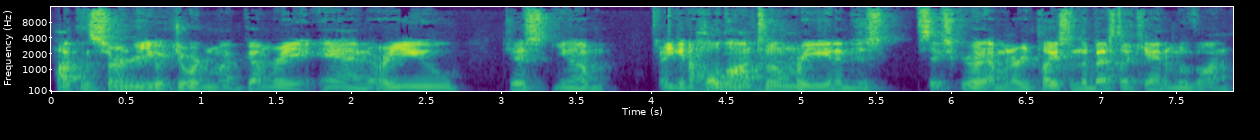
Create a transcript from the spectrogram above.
How concerned are you with Jordan Montgomery, and are you just you know are you going to hold on to him, or are you going to just say screw it, I'm going to replace him the best I can and move on?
